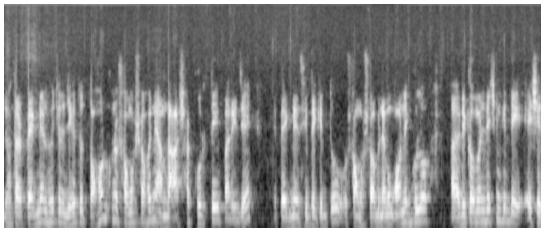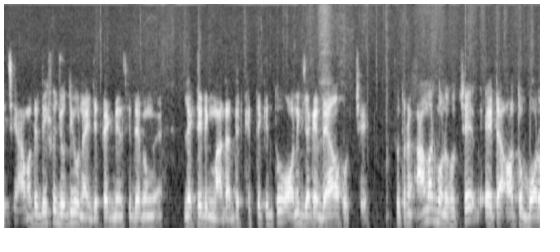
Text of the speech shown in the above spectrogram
যখন তারা প্রেগনেন্ট হয়েছিল, যেহেতু তখন কোনো সমস্যা হয়নি, আমরা আশা করতেই পারি যে প্রেগনেন্সিতে কিন্তু সমস্যা হবে না এবং অনেকগুলো রিকমেন্ডেশন কিন্তু এসেছে। আমাদের দেশে যদিও নাই যে প্রেগনেন্সিতে এবং লেকটেটিং মাদারদের ক্ষেত্রে কিন্তু অনেক জায়গায় দেওয়া হচ্ছে। সুতরাং আমার মনে হচ্ছে এটা অত বড়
